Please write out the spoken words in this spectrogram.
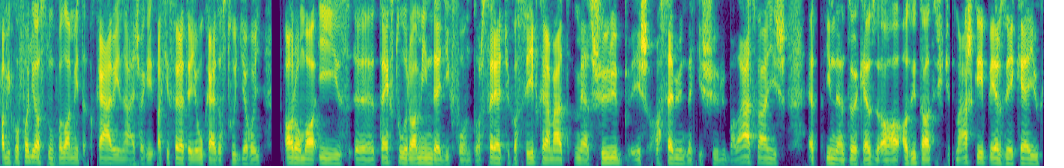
amikor fogyasztunk valamit a kávénál, és aki, aki szereti a jó kávét, az tudja, hogy aroma, íz, textúra mindegyik fontos. Szeretjük a szép kremát, mert sűrűbb, és a szemünknek is sűrűbb a látvány is, hát innentől kezdve az italt is kicsit másképp érzékeljük,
